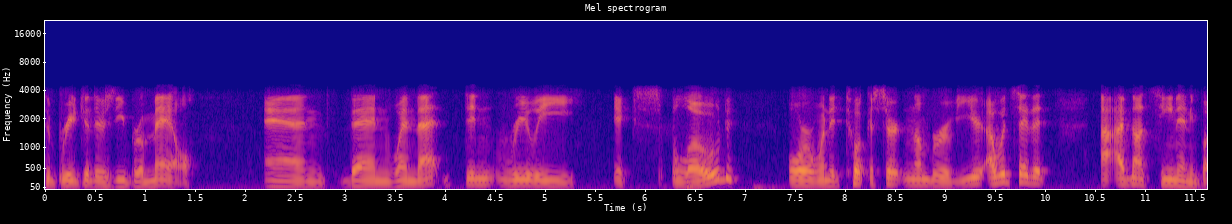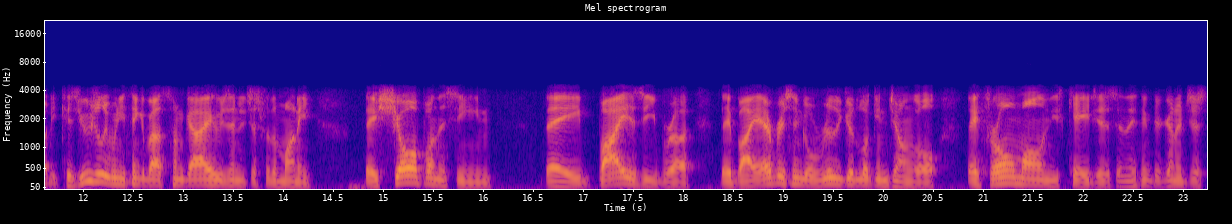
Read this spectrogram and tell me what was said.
to breed to their zebra male. And then when that didn't really explode or when it took a certain number of years, I would say that I- I've not seen anybody. Because usually when you think about some guy who's in it just for the money, they show up on the scene, they buy a zebra, they buy every single really good looking jungle, they throw them all in these cages, and they think they're going to just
